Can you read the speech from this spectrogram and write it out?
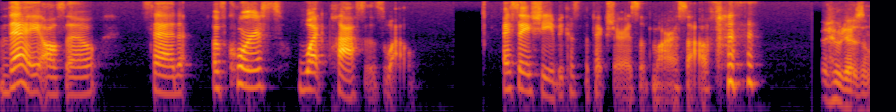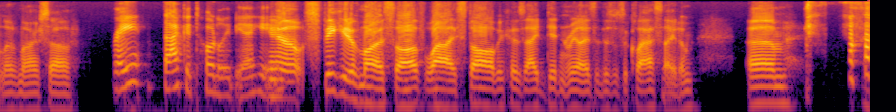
they also said, of course, what class as well. I say she because the picture is of Mara Sov. But who doesn't love Mara Sov? right? That could totally be a he. You know, speaking of Mara Sov, while I stall because I didn't realize that this was a class item, um,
